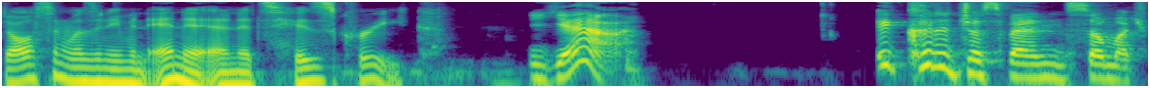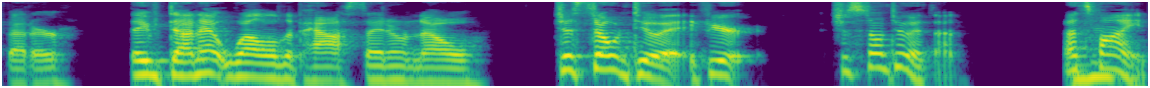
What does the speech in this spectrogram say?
Dawson wasn't even in it, and it's his creek. Yeah. It could have just been so much better. They've done it well in the past. I don't know. Just don't do it. If you're just don't do it then. That's Mhm. fine.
